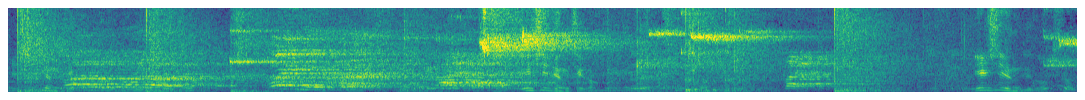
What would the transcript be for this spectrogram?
일시정지가 뭐? 일시정지가 뭐 눌러야지? 일시정지가 없어.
